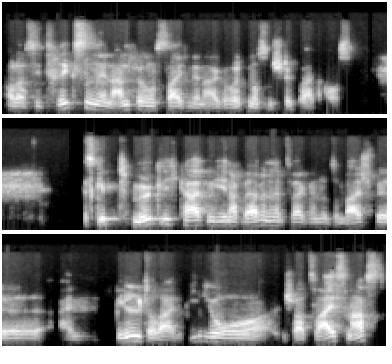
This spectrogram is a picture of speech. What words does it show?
oder sie tricksen in Anführungszeichen den Algorithmus ein Stück weit aus. Es gibt Möglichkeiten, je nach Werbenetzwerk, wenn du zum Beispiel ein Bild oder ein Video in Schwarz-Weiß machst,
